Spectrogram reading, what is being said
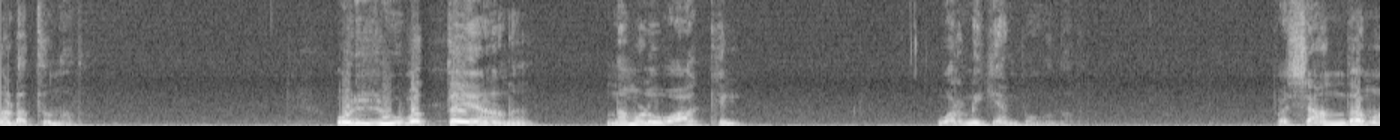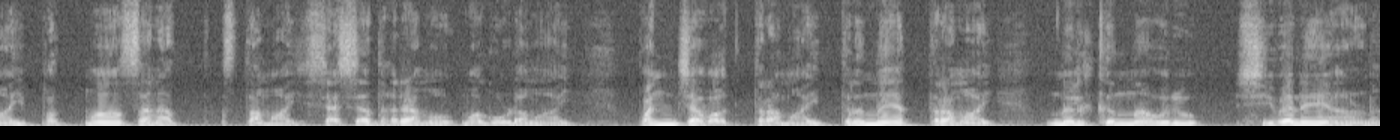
നടത്തുന്നത്? ഒരു രൂപത്തെയാണ് നമ്മൾ വാക്കിൽ വർണിക്കാൻ പോകുന്നത്. ഇപ്പം ശാന്തമായി പത്മാസനസ്ഥമായി ശശധര മകുടമായി പഞ്ചവക്ത്രമായി ത്രിനേത്രമായി നിൽക്കുന്ന ഒരു ശിവനെയാണ്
